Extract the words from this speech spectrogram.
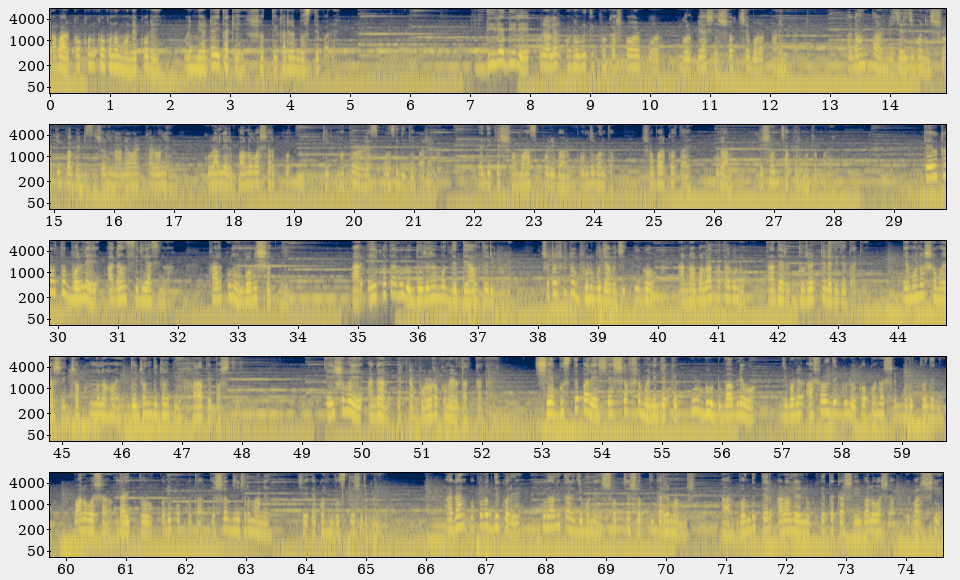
আবার কখন কখনো মনে করে ওই মেয়েটাই তাকে সত্যিকারের বুঝতে পারে। ধীরে ধীরে কুড়ালের অনুভূতি প্রকাশ পাওয়ার পর গল্পে আসে সবচেয়ে বড় টার্নিং পয়েন্ট আগাম তার নিজের জীবনে সঠিকভাবে ডিসিশন না নেওয়ার কারণে কুড়ালের ভালোবাসার প্রতি ঠিকমতো রেসপন্সই দিতে পারে না। এদিকে সমাজ, পরিবার, বন্ধুবান্ধব, সবার কথায় কুড়াল ভীষণ চাপের মুখে পড়ে। কেউ কেউ তো বললে আগান সিরিয়াসই না, তার কোনো ভবিষ্যৎ নেই। আর এই কথাগুলো দুজনের মধ্যে দেয়াল তৈরি করে। ছোট ছোট ভুল বোঝাবুঝি ইগো আর না বলা কথাগুলো তাদের দূরে ঠেলে দিতে থাকে। এমনও সময় আসে যখন মনে হয় দুজন দুজনকে হারাতে বসছে। এই সময়ে আগান একটা বড় রকমের ধাক্কা খায়। সে বুঝতে পারে সে সব সময় নিজেকে কুল ডুড ভাবলেও জীবনের আসল দিকগুলো কখনো সে গুরুত্ব দেয়নি। ভালোবাসা, দায়িত্ব পরিপক্কতা এসব জিনিসের মানে সে এখন বুঝতে শুরু করে। আগান উপলব্ধি করে কুরালি তার জীবনে সবচেয়ে সত্যিকারের মানুষ। আর বন্ধুত্বের আড়ালে লুকিয়ে থাকা সেই ভালোবাসা এবার সে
